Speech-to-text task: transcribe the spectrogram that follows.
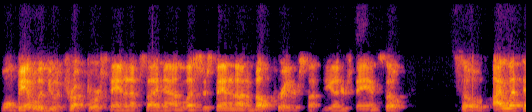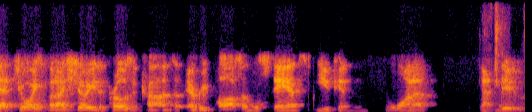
won't be able to do a truck door standing upside down unless they're standing on a milk crate or something. Do you understand? So, so I let that choice, but I show you the pros and cons of every possible stance you can want to gotcha. do.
